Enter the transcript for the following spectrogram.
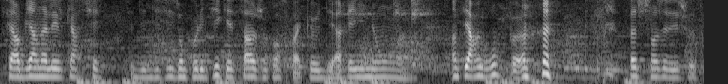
faire bien aller le quartier. C'est des décisions politiques et ça, je pense pas que des réunions euh, intergroupes fassent changer les choses.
